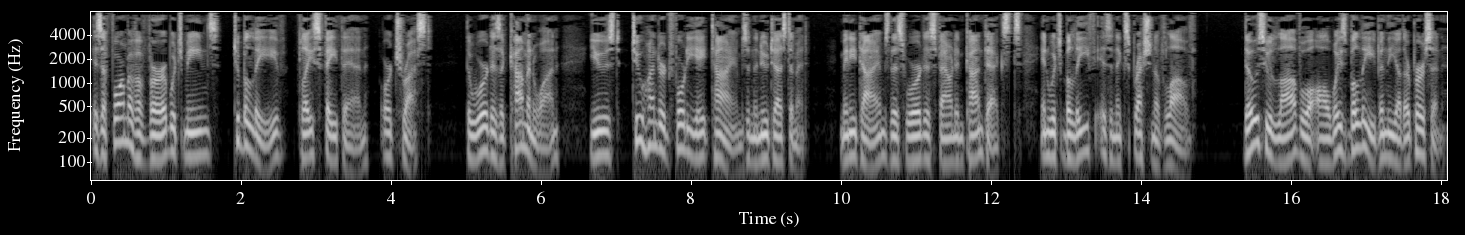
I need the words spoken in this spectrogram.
is a form of a verb which means to believe, place faith in, or trust. The word is a common one, used 248 times in the New Testament. Many times this word is found in contexts in which belief is an expression of love. Those who love will always believe in the other person.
